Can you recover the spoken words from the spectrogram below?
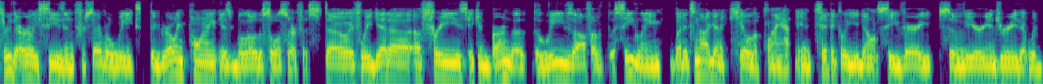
through the early season for several weeks, the growing point is below the soil surface. So if we get a, a freeze, it can burn the, the leaves off of the seedling, but it's not going to kill the plant. And typically you don't see very severe injury that would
